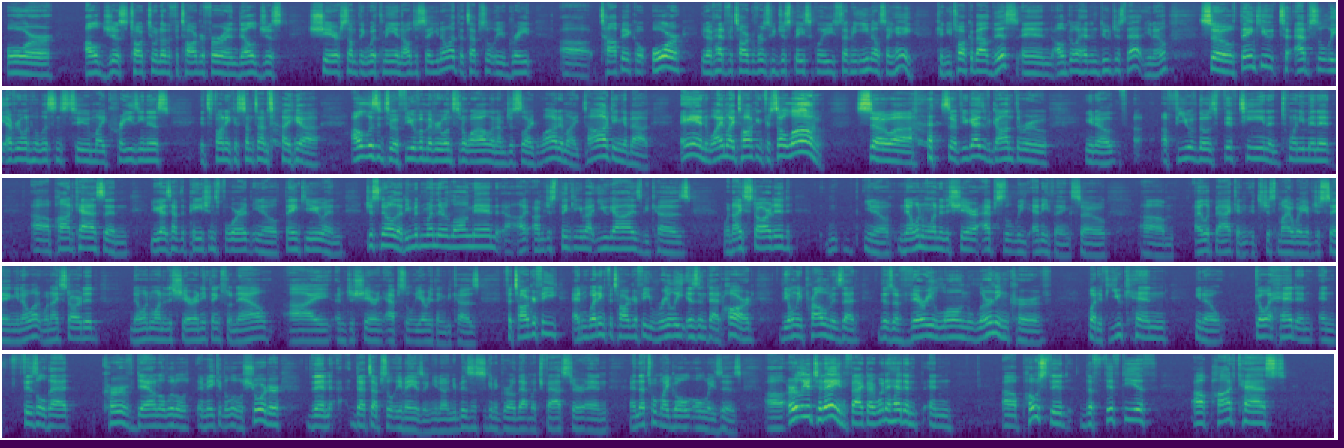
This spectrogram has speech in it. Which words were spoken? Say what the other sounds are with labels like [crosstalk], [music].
or I'll just talk to another photographer and they'll just share something with me, and I'll just say, you know what, that's absolutely a great uh, topic. Or, or, you know, I've had photographers who just basically sent me emails saying, hey, can you talk about this? And I'll go ahead and do just that, you know? So thank you to absolutely everyone who listens to my craziness. It's funny because sometimes [laughs] I, uh, I'll listen to a few of them every once in a while, and I'm just like, what am I talking about? And why am I talking for so long? So, uh, [laughs] so if you guys have gone through, you know, a, few of those 15 and 20 minute uh, podcasts and you guys have the patience for it, you know, thank you. And just know that even when they're long, man, I, I'm just thinking about you guys because when I started, you know, no one wanted to share absolutely anything. So um, I look back and it's just my way of just saying, you know what, when I started, no one wanted to share anything. So now I am just sharing absolutely everything because photography and wedding photography really isn't that hard. The only problem is that there's a very long learning curve, but if you can, you know, go ahead and, and fizzle that curve down a little and make it a little shorter, then that's absolutely amazing, you know, and your business is going to grow that much faster. And, and that's what my goal always is. Uh, earlier today, in fact, I went ahead and, and uh, posted the 50th uh, podcast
